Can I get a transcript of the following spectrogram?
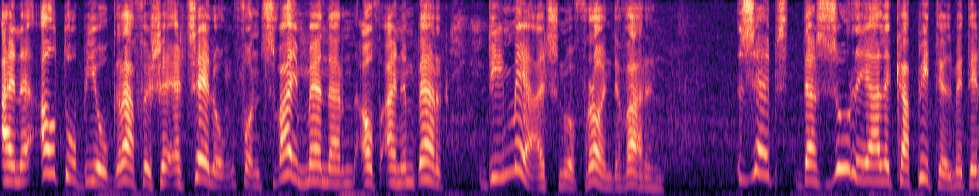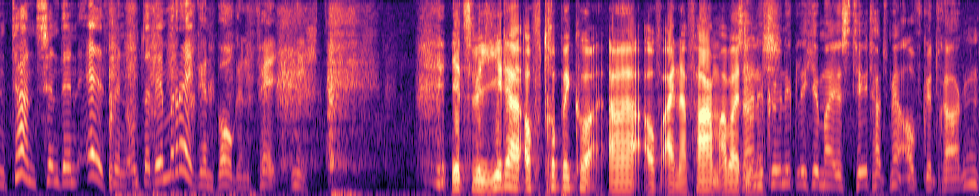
Eine autobiografische Erzählung von zwei Männern auf einem Berg, die mehr als nur Freunde waren. Selbst das surreale Kapitel mit den tanzenden Elfen unter dem Regenbogen fällt nicht. Jetzt will jeder auf Tropico äh, auf einer Farm arbeiten Seine königliche Majestät hat mir aufgetragen,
